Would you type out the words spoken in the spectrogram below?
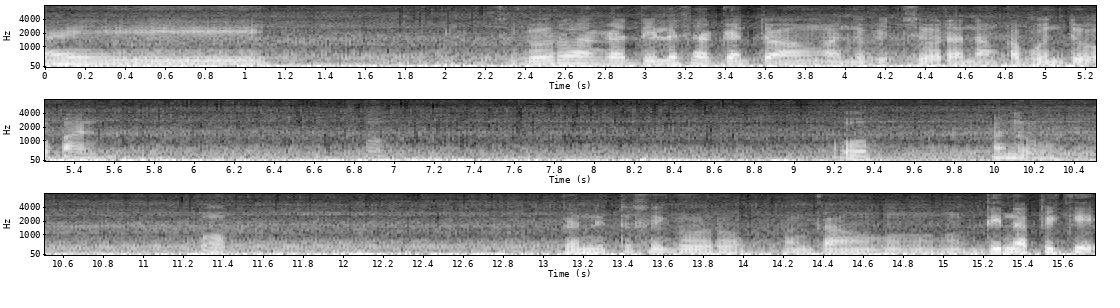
Ay siguro hanggang dila sa ganito ang ano bitsura ng kabundukan. Oh. Oh. Ano oh? Oh. Ganito siguro hanggang dinapigi.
